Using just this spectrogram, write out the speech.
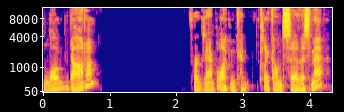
log data. For example, I can click on Service Map,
